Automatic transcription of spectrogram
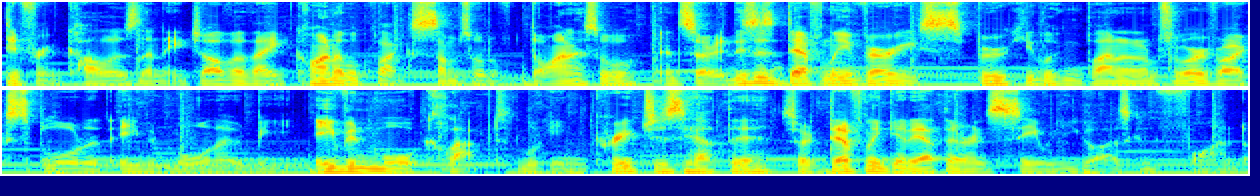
different colors than each other. They kind of look like some sort of dinosaur. And so this is definitely a very spooky looking planet. I'm sure if I explored it even more, there would be even more clapped looking creatures out there. So definitely get out there and see what you guys can find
